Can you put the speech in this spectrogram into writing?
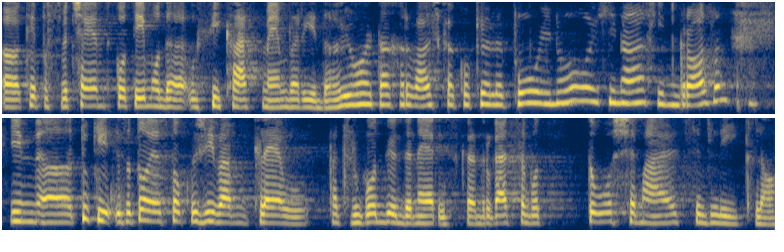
uh, ki je posvečen tako temu, da vsi cast memberi, da je ta Hrvaška, kako je lepo in ojh in ah in grozen. In uh, tukaj, zato jaz to uživam tle v pač zgodbi od Deneriska, drugače se bo to še malce vleklo.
